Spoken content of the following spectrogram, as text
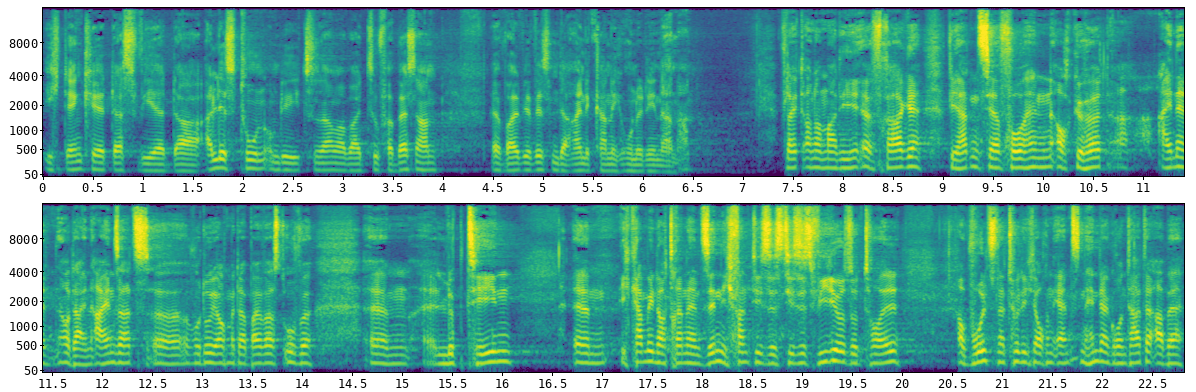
Ich denke, dass wir da alles tun, um die Zusammenarbeit zu verbessern. Äh, weil wir wissen, der eine kann nicht ohne den anderen. Vielleicht auch nochmal die äh, Frage, wir hatten es ja vorhin auch gehört, eine, oder ein Einsatz, äh, wo du ja auch mit dabei warst, Uwe, ähm, Lübten. Ähm, ich kann mich noch dran entsinnen, ich fand dieses, dieses Video so toll, obwohl es natürlich auch einen ernsten Hintergrund hatte, aber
